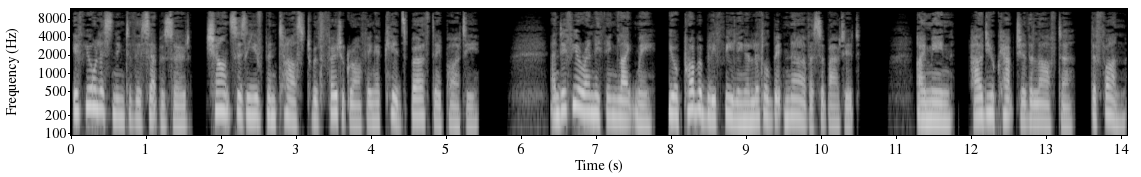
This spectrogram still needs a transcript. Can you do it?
If you're listening to this episode, chances are you've been tasked with photographing a kid's birthday party. And if you're anything like me, you're probably feeling a little bit nervous about it. I mean, how do you capture the laughter, the fun,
